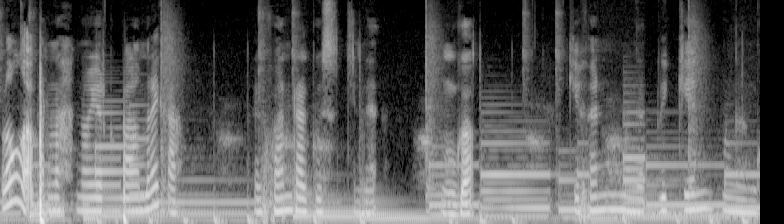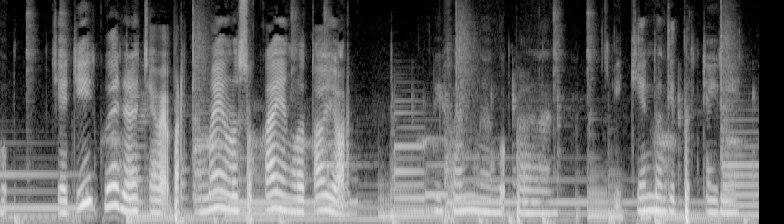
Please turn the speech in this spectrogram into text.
lo gak pernah noyor kepala mereka? Revan ragu sejenak. Enggak. Kevin bikin mengangguk. Jadi gue adalah cewek pertama yang lo suka yang lo toyor. Rifan mengangguk pelan. Kikian bangkit berdiri.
